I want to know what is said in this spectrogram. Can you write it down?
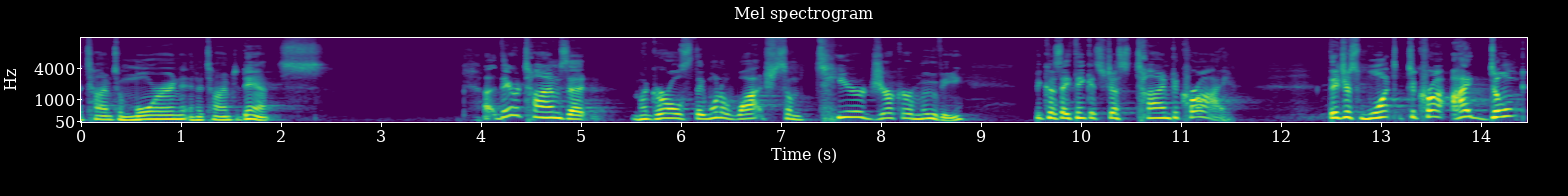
a time to mourn and a time to dance. Uh, there are times that my girls they want to watch some tear jerker movie because they think it's just time to cry. They just want to cry. I don't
